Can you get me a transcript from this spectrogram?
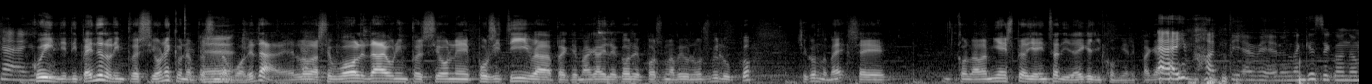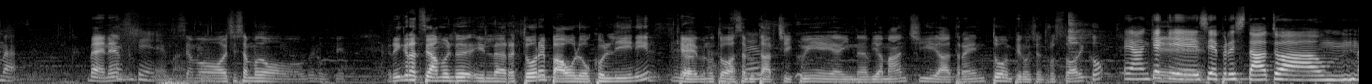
Eh, Quindi dipende dall'impressione che una persona Eh. vuole dare. Allora, se vuole dare un'impressione positiva, perché magari le cose possono avere uno sviluppo, secondo me, se, con la mia esperienza, direi che gli conviene pagare. eh, infatti è vero, anche secondo me. Bene, Bene, siamo, ci siamo venuti. Ringraziamo il, il rettore Paolo Collini che Grazie. è venuto a salutarci qui in via Manci a Trento, in pieno centro storico. E anche Eh, che si è prestato a, un-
